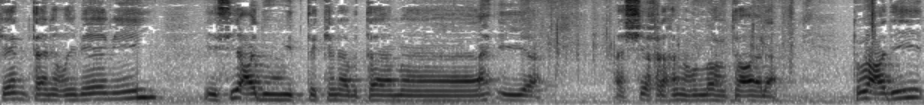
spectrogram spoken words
كنت نعبيمي يسي عدو التكنب تاما إيا. الشيخ رحمه الله تعالى. توعدي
